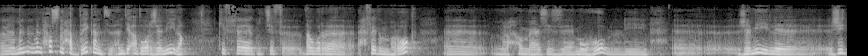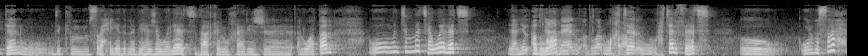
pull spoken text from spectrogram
آه، من من حسن حظي كانت عندي أدوار جميلة. كيف آه، قلتي في دور آه، حفيظ مبروك المرحوم عزيز موهوب اللي جميل جدا. وديك المسرحية درنا بها جولات داخل وخارج الوطن. ومن ثم توالت يعني الأدوار أعمال وأدوار أخرى. واختلفت. والمسرح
